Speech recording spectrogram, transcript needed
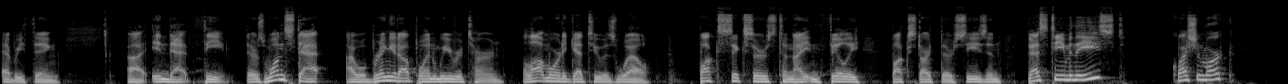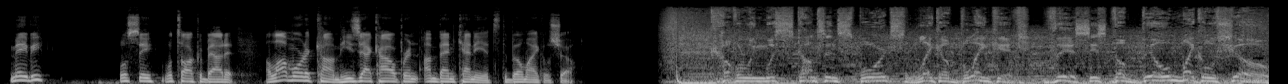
everything uh, in that theme. There's one stat. I will bring it up when we return. A lot more to get to as well. Bucks Sixers tonight in Philly. Bucks start their season. Best team in the East? Question mark? Maybe. We'll see. We'll talk about it. A lot more to come. He's Zach Heilprin. I'm Ben Kenny. It's the Bill Michaels Show. Covering Wisconsin sports like a blanket. This is the Bill Michaels Show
